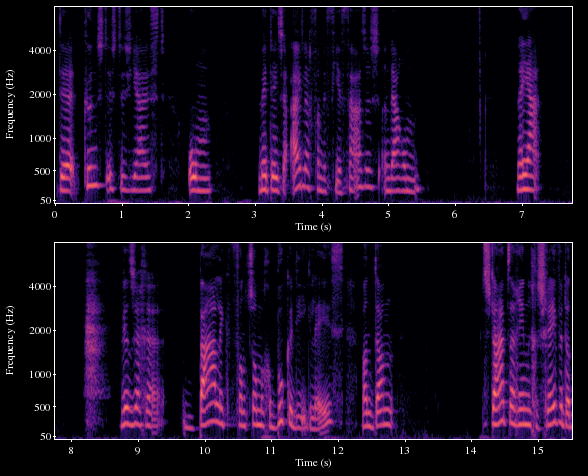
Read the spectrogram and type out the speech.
de kunst is dus juist om met deze uitleg van de vier fases, en daarom, nou ja, ik wil zeggen, baal ik van sommige boeken die ik lees, want dan staat daarin geschreven dat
